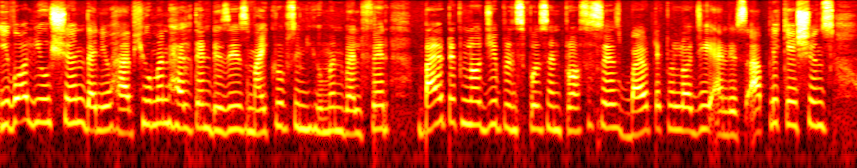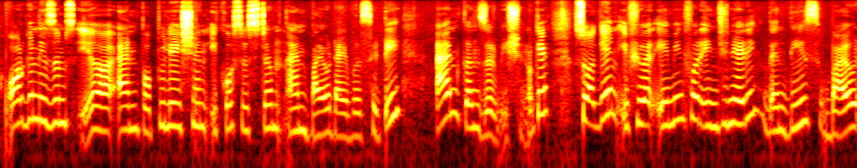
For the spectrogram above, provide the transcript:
evolution, then you have human health and disease, microbes in human welfare, biotechnology, principles and processes, biotechnology and its applications, organisms uh, and population, ecosystem and biodiversity and conservation okay so again if you are aiming for engineering then these bio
